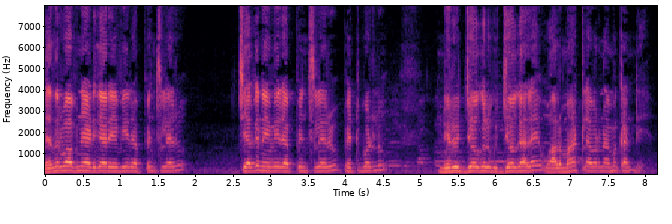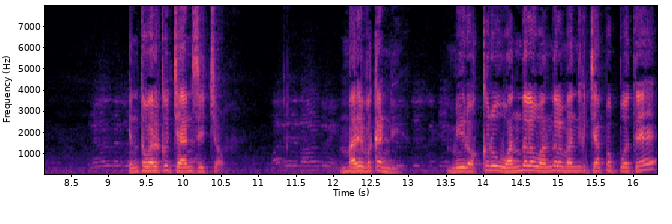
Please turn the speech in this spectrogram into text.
చంద్రబాబు నాయుడు గారు ఏమీ రప్పించలేరు జగన్ ఏమీ రప్పించలేరు పెట్టుబడులు నిరుద్యోగులు ఉద్యోగాలే వాళ్ళ మాటలు ఎవరు నమ్మకండి. ఇంతవరకు ఛాన్స్ ఇచ్చాం. మరి ఇవ్వకండి. మీరొక్కరు వందల వందల మందికి చెప్పకపోతే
